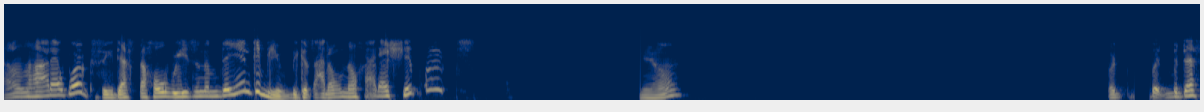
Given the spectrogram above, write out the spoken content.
I don't know how that works. See, that's the whole reason of the interview because I don't know how that shit works. You know? But but but that's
